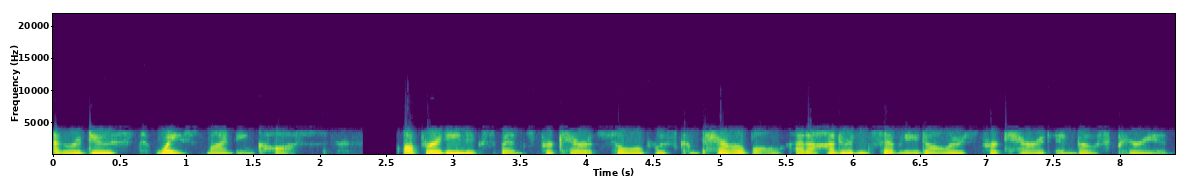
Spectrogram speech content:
and reduced waste mining costs. Operating expense per carat sold was comparable at $170 per carat in both periods.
